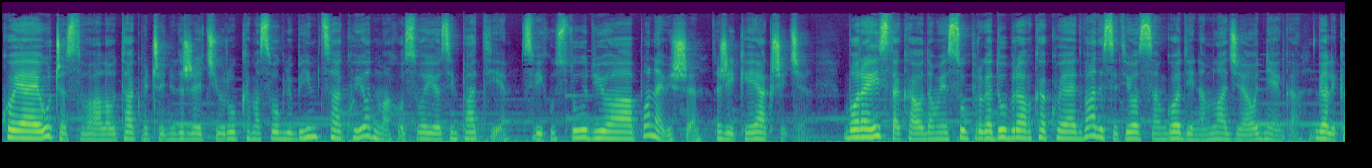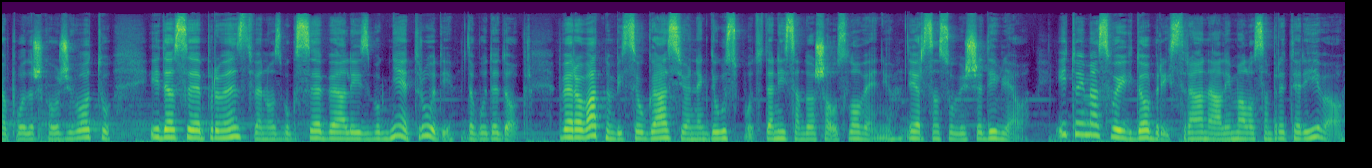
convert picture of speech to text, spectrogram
koja je učestvovala u takmičenju držeći u rukama svog ljubimca koji odmah osvojio simpatije svih u studiju, a ponajviše Žike Jakšića. Bora je istakao da mu je supruga Dubravka, koja je 28 godina mlađa od njega, velika podrška u životu i da se prvenstveno zbog sebe, ali i zbog nje trudi da bude dobro. Verovatno bi se ugasio negde usput da nisam došao u Sloveniju, jer sam suviše divljao. I to ima svojih dobrih strana, ali malo sam preterivao.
